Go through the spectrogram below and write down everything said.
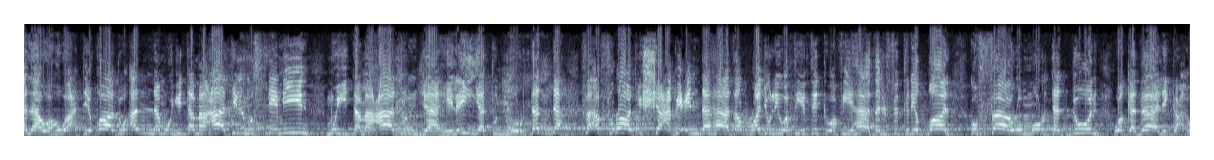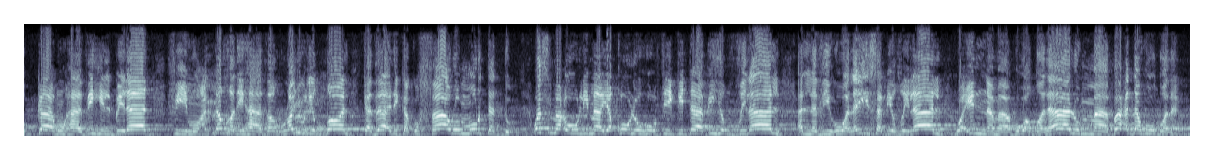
ألا وهو اعتقاد أن مجتمعات المسلمين مجتمعات جاهلية مرتدة فأفراد الشعب عند هذا الرجل وفي فكر وفي هذا الفكر الضال كفار مرتدون وكذلك حكام هذه البلاد في معتقد هذا الرجل الضال كذلك كفار مرتدون واسمعوا لما يقوله في كتابه الظلال الذي هو ليس بظلال وإنما هو ضلال ما بعده ضلال.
